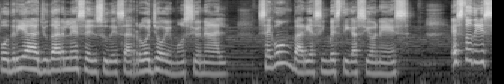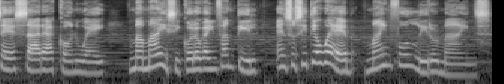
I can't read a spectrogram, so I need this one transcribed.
podría ayudarles en su desarrollo emocional, según varias investigaciones. Esto dice Sarah Conway, mamá y psicóloga infantil, en su sitio web Mindful Little Minds.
